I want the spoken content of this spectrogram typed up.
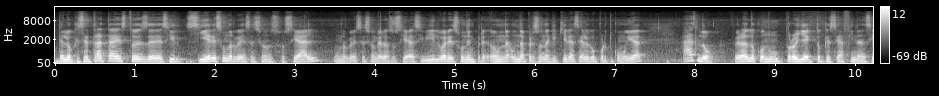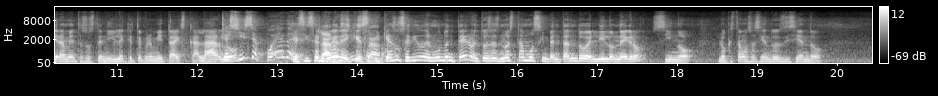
De lo que se trata esto es de decir, si eres una organización social, una organización de la sociedad civil o eres una, una persona que quiere hacer algo por tu comunidad, hazlo, pero hazlo con un proyecto que sea financieramente sostenible, que te permita escalarlo. que sí se puede. Que sí se Claro, puede y que, claro. y que ha sucedido en el mundo entero. Entonces no estamos inventando el hilo negro, sino lo que estamos haciendo es diciendo,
